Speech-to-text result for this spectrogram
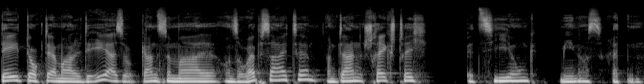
datedrmal.de, also ganz normal unsere Webseite und dann Schrägstrich Beziehung minus retten.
